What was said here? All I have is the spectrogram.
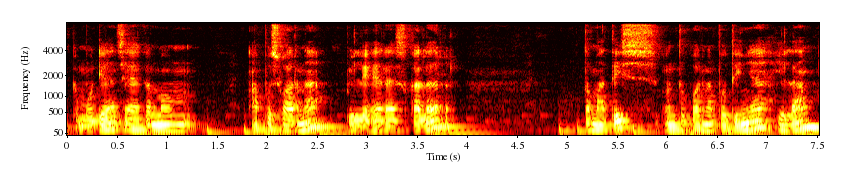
Kemudian saya akan menghapus warna pilih erase color otomatis untuk warna putihnya hilang.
